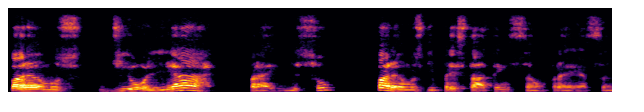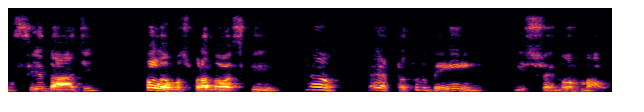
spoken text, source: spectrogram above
Paramos de olhar para isso, paramos de prestar atenção para essa ansiedade, falamos para nós que não, é, tá tudo bem, isso é normal.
